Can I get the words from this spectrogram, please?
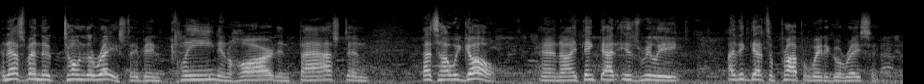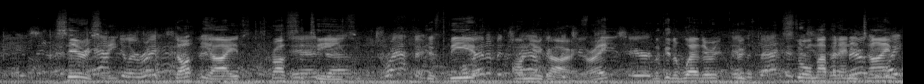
And that's been the tone of the race. They've been clean and hard and fast, and that's how we go. And I think that is really, I think that's a proper way to go racing. Seriously, dot the I's, cross the T's, just be on your guard, all right? Look at the weather, it could storm up at any time.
